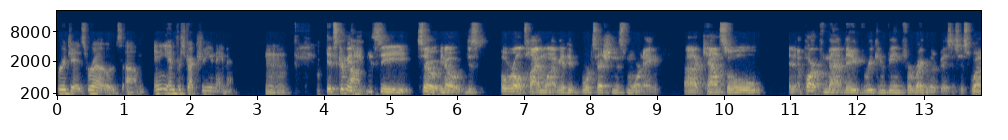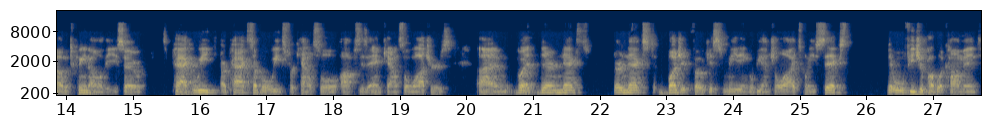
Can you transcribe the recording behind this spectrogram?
bridges, roads, um, any infrastructure, you name it. Mm-hmm. It's going to be interesting to see. So, you know, just overall timeline. We had the work session this morning. Uh, council, apart from that, they've reconvened for regular business as well between all of these. So packed week or pack several weeks for council offices and council watchers. Um, but their next their next budget focused meeting will be on July 26th. That will feature public comment.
